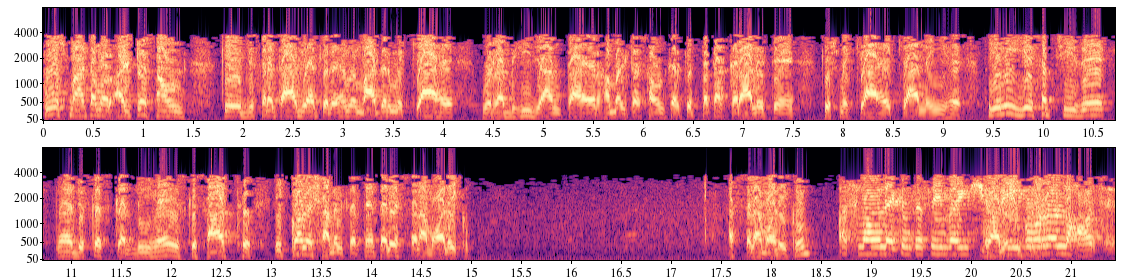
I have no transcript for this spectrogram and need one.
پوسٹ مارٹم اور الٹرا ساؤنڈ کے جس طرح کہا گیا کہ رحم مادر میں کیا ہے، وہ رب ہی جانتا ہے اور ہم الٹرا ساؤنڈ کر کے پتہ کرا لیتے ہیں کہ اس میں کیا ہے، کیا نہیں ہے. تو یعنی یہ سب چیزیں ڈسکس کرنی ہے اس کے ساتھ ایک کالر شامل کرتے ہیں. پہلے السلام علیکم. السلام علیکم. السلام علیکم تسلیم بھائی وعلیکم۔ بول رہا ہوں لاہور سے۔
